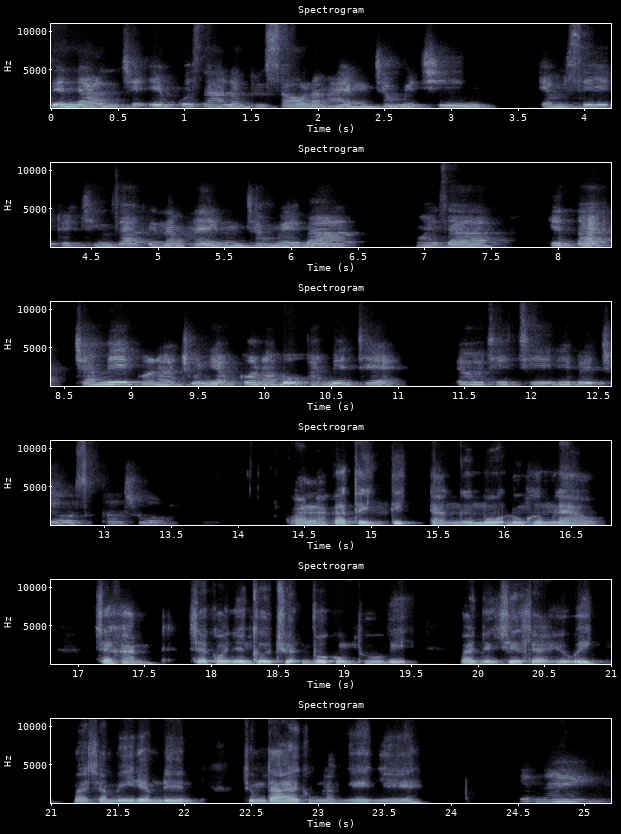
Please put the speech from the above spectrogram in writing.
diễn đàn trẻ em quốc gia lần thứ 6 năm 2019 MC thuyết trình ra từ năm 2013. Ngoài ra, hiện tại Trà My còn là chủ nhiệm câu lạc bộ phản biện trẻ LTT Individuals Culture. Quả là các thành tích đáng ngưỡng mộ đúng không nào? Chắc hẳn sẽ có những câu chuyện vô cùng thú vị và những chia sẻ hữu ích mà Trà My đem đến. Chúng ta hãy cùng lắng nghe nhé. Hiện nay,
